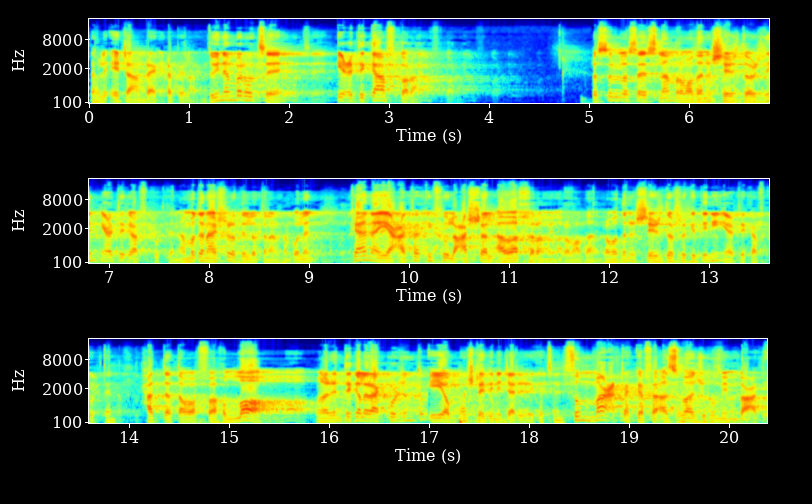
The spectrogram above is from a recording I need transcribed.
তাহলে এটা আমরা একটা পেলাম। দুই নাম্বার হচ্ছে ইতিকাফ করা। ইসলাম রমাদানের শেষ দশ দিন করতেন। আমাদের বলেন, কেন রমাদান। রমাদানের শেষ দশকে তিনি ইতিকাফ করতেন। হাত্তা তাওয়াফাহুল্লাহ। ওনার ইন্তেকালের আগ পর্যন্ত এই অভ্যাসটাই তিনি জারি রেখেছেন। বাদে।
